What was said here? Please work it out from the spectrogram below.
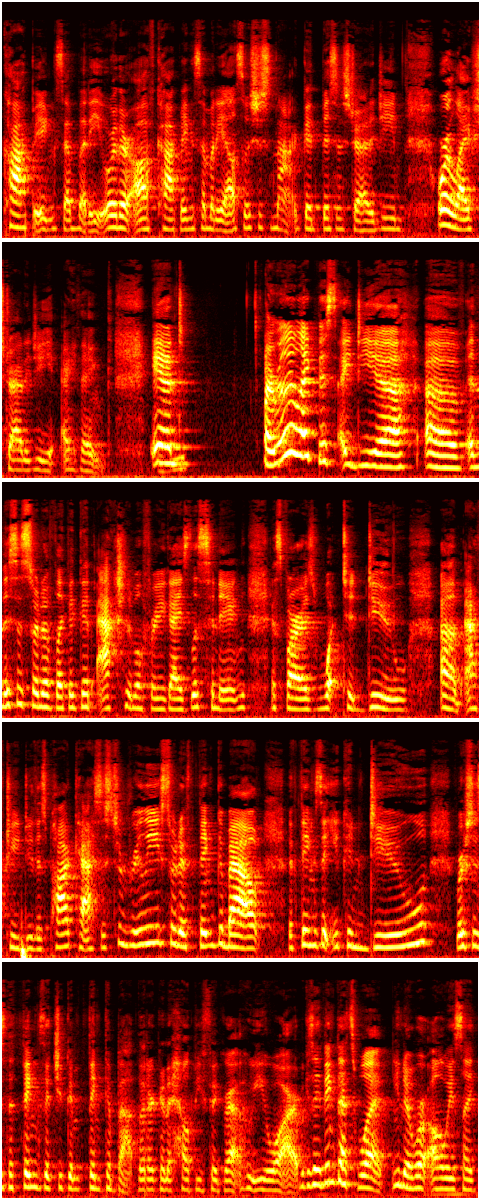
copying somebody, or they're off copying somebody else. So it's just not a good business strategy or life strategy, I think. And mm-hmm I really like this idea of, and this is sort of like a good actionable for you guys listening as far as what to do um, after you do this podcast, is to really sort of think about the things that you can do versus the things that you can think about that are going to help you figure out who you are. Because I think that's what, you know, we're always like,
